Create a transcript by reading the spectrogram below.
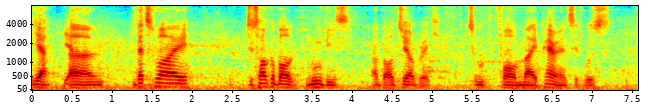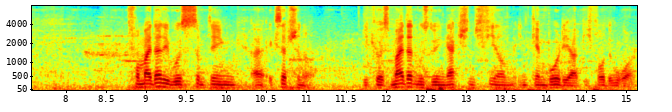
Yeah. Yeah. Um, that's why to talk about movies about jailbreak to, for my parents it was for my dad it was something uh, exceptional because my dad was doing action film in Cambodia before the war.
